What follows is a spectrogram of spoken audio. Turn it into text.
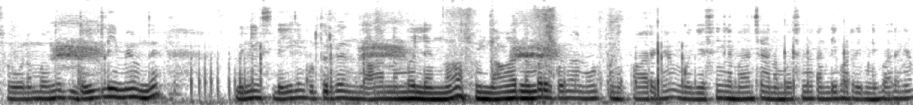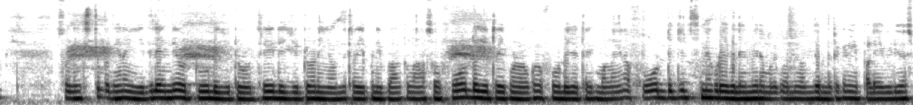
ஸோ நம்ம வந்து டெய்லியுமே வந்து வின்னிங்ஸ் டெய்லியும் கொடுத்துருக்கேன். இந்த ஆறு நம்பர்லேருந்து தான். ஸோ இந்த ஆறு நம்பர் எப்போதுமே நோட் பண்ணி பாருங்கள் உங்கள் கெஸ்ஸிங்கில் மேட்ச் ஆன நம்பர்ஸ்லாம் கண்டிப்பாக ட்ரை பண்ணி பாருங்கள் ஸோ நெக்ஸ்ட்டு பார்த்தீங்கன்னா இதுலேருந்தே ஒரு டூ டிஜிட்டோ த்ரீ டிஜிட்டோ நீங்கள் வந்து ட்ரை பண்ணி பார்க்கலாம். ஸோ ஃபோர் டிஜிட் ட்ரை பண்ண கூட ஃபோர் டிஜிட் ட்ரை பண்ணலாம். ஏன்னா ஃபோர் டிஜிட்ஸுமே கூட இதுலேருந்தே நம்மளுக்கு வந்து வந்துருந்துருக்கு. நீங்கள் பழைய வீடியோஸ்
